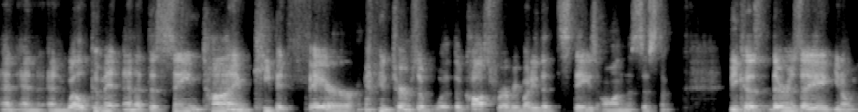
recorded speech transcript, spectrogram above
and and and welcome it and at the same time keep it fair in terms of what the cost for everybody that stays on the system. Because there is a you know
